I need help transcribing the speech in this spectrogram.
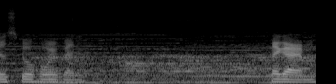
Deus, que horror, velho. Pega a arma.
